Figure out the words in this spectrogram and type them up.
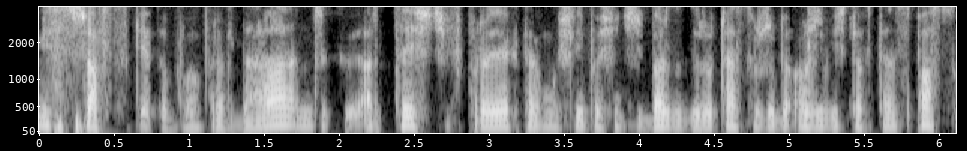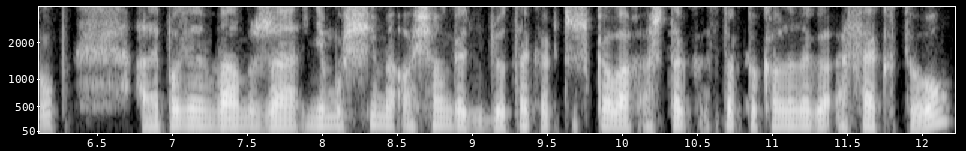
Mistrzowskie to było, prawda? Znaczy, Artyści w projektach musieli poświęcić bardzo dużo czasu, żeby ożywić to w ten sposób, ale powiem Wam, że nie musimy osiągać w bibliotekach czy szkołach aż tak spektakularnego efektu,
